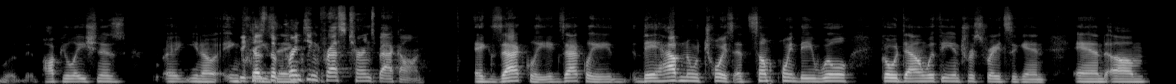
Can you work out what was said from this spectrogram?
the population is uh, you know, increasing. because the printing press turns back on. Exactly, exactly. They have no choice. At some point, they will go down with the interest rates again, and um,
